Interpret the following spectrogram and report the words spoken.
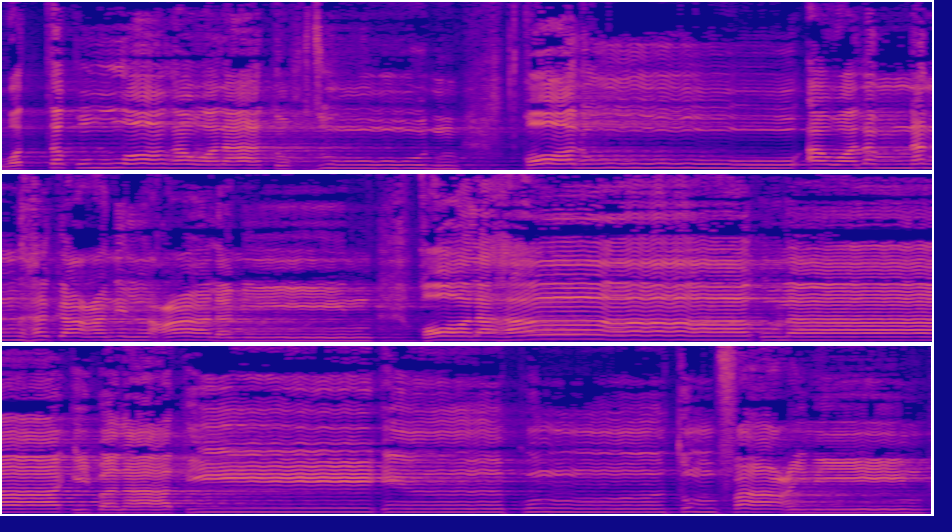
واتقوا الله ولا تخزون. قالوا أولم ننهك عن العالمين؟ قال هؤلاء بناتي إن كنتم فاعلين.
